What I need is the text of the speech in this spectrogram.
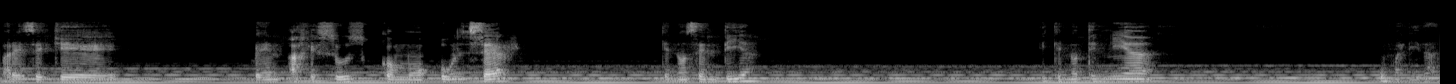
Parece que ven a Jesús como un ser que no sentía y que no tenía humanidad.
